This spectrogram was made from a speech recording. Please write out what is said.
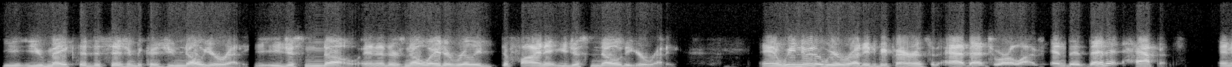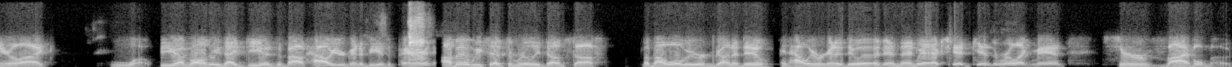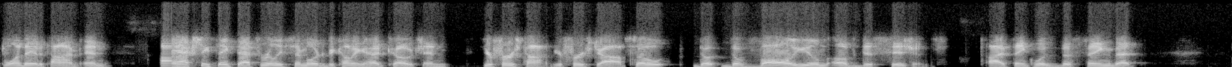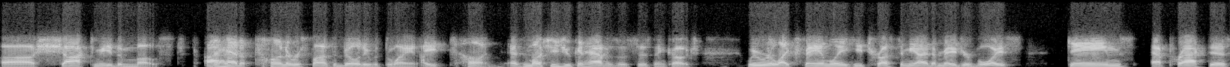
you, you make the decision because you know you're ready. You just know. And there's no way to really define it. You just know that you're ready. And we knew that we were ready to be parents and add that to our lives. And then it happens. And you're like, whoa. You have all these ideas about how you're going to be as a parent. I bet we said some really dumb stuff about what we were gonna do and how we were gonna do it. And then we actually had kids and we're like, man, survival mode, one day at a time. And I actually think that's really similar to becoming a head coach and your first time, your first job. So the the volume of decisions, I think, was the thing that uh, shocked me the most. I had a ton of responsibility with Dwayne, a ton, as much as you can have as an assistant coach. We were like family. He trusted me. I had a major voice. Games, at practice,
